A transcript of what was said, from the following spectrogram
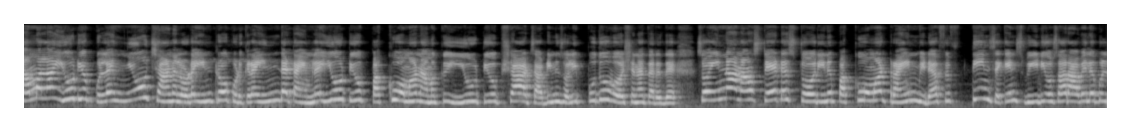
நம்மலாம் யூடியூப்குள்ள நியூ சேனலோட இன்ட்ரோ கொடுக்குற இந்த டைமில் யூடியூப் பக்குவமாக நமக்கு யூடியூப் ஷார்ட்ஸ் அப்படின்னு சொல்லி புது வேர்ஷனை தருது. ஸோ இன்னும் நான் ஸ்டேட்டஸ் ஸ்டோரின்னு பக்குவமாக ட்ரெயின் விட fifteen seconds videos are available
